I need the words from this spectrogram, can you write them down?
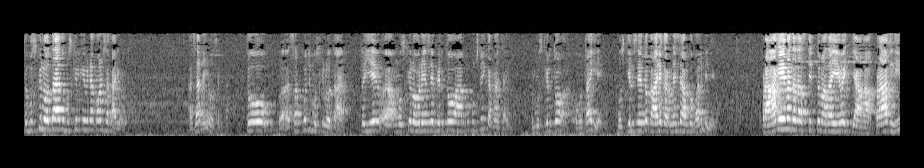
तो मुश्किल होता है तो मुश्किल के बिना कौन सा कार्य होता है? ऐसा नहीं हो सकता। तो सब कुछ मुश्किल होता है। तो ये मुश्किल होने से फिर तो आपको कुछ नहीं करना चाहिए। तो मुश्किल तो होता ही है। मुश्किल से तो कार्य करने से आपको फल मिलेगा। प्राग एवं तद अस्तित्व मदा एवं इत्याह। प्राग ही,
